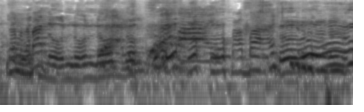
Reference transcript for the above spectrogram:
Naman na ba? No, no, no, no. Bye bye Bye bye.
